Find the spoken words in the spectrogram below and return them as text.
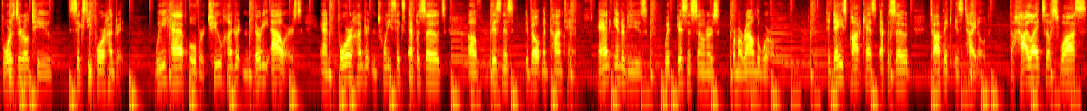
402 6400. We have over 230 hours and 426 episodes of business development content and interviews with business owners from around the world. Today's podcast episode topic is titled The Highlights of SWAS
